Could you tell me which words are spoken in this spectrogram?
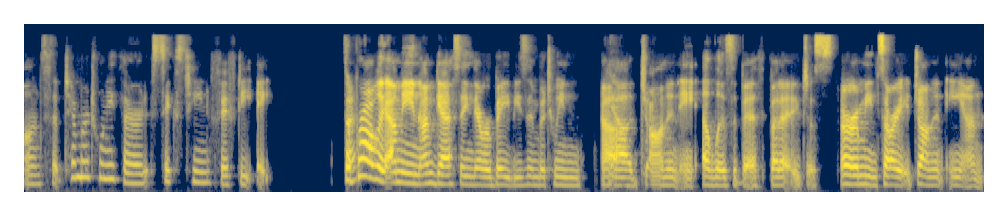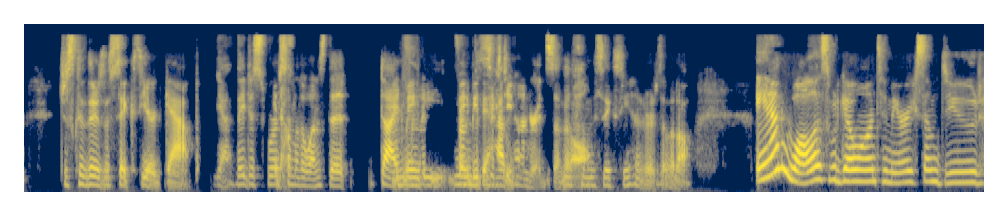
on September 23rd, 1658. So okay. probably, I mean, I'm guessing there were babies in between uh, yeah. John and a- Elizabeth, but I just, or I mean, sorry, John and Anne, just because there's a six year gap. Yeah, they just were you some know. of the ones that died. Maybe from, maybe the 1600s of it all. From the 1600s of it all. Anne Wallis would go on to marry some dude,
